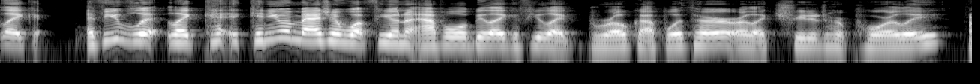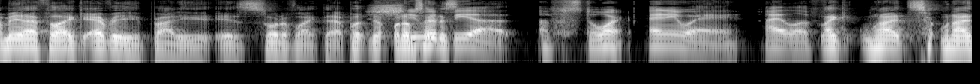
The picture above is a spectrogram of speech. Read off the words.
like if you've li- like, ca- can you imagine what Fiona Apple would be like if you like broke up with her or like treated her poorly? I mean, I feel like everybody is sort of like that, but she what I'm saying would is be a, a storm. Anyway, I love like when I when I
